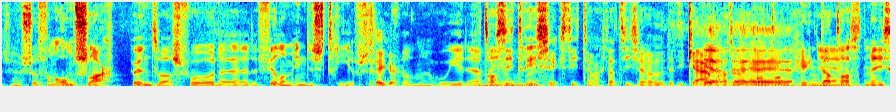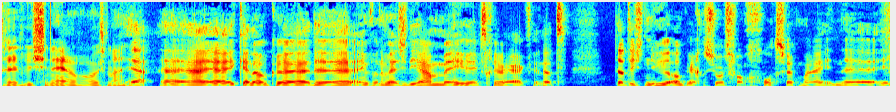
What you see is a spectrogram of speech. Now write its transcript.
zo'n soort van omslagpunt was voor de, de filmindustrie of zo. Zeker. Van hoe je daar dat was die 360 toch? Dat die zo dat die camera ja, er rondom ging. Dat was het meest revolutionaire volgens mij. Ja, ja, ja, ja. ik ken ook uh, de, een van de mensen die aan mee heeft gewerkt. En dat, dat is nu ook echt een soort van god, zeg maar, in, uh, in,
